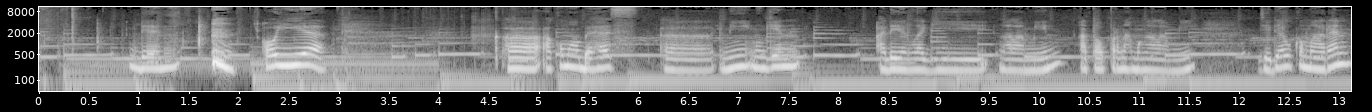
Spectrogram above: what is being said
Dan oh iya uh, aku mau bahas uh, ini mungkin ada yang lagi ngalamin atau pernah mengalami. Jadi aku kemarin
